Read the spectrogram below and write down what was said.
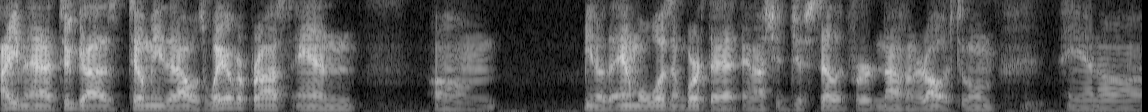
I even had two guys tell me that I was way overpriced and, um, you know, the animal wasn't worth that, and I should just sell it for nine hundred dollars to them, and uh,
